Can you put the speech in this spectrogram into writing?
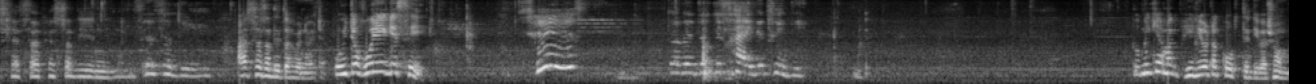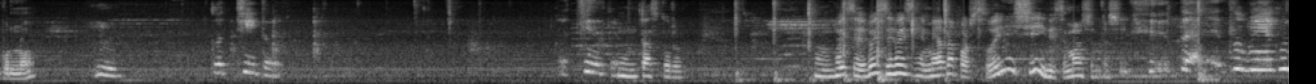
ফেসা ফেসা দিয়ে নিলাম। শেষে দিন আর ফেসা দিতে হবে না ওইটা। ওইটা হয়ে গেছে। শেষ। তাহলে সাইডে থুই দিই। তুমি কি আমাকে ভিডিওটা করতে দিবা সম্পূর্ণ? হুম। করছি তো। করছি না কেন? হুম কাজ করো। হয়েছে হয়েছে হয়েছে মেলা পারছ এই সেই হয়েছে মাসাল্লাহ সেই তুমি এখন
